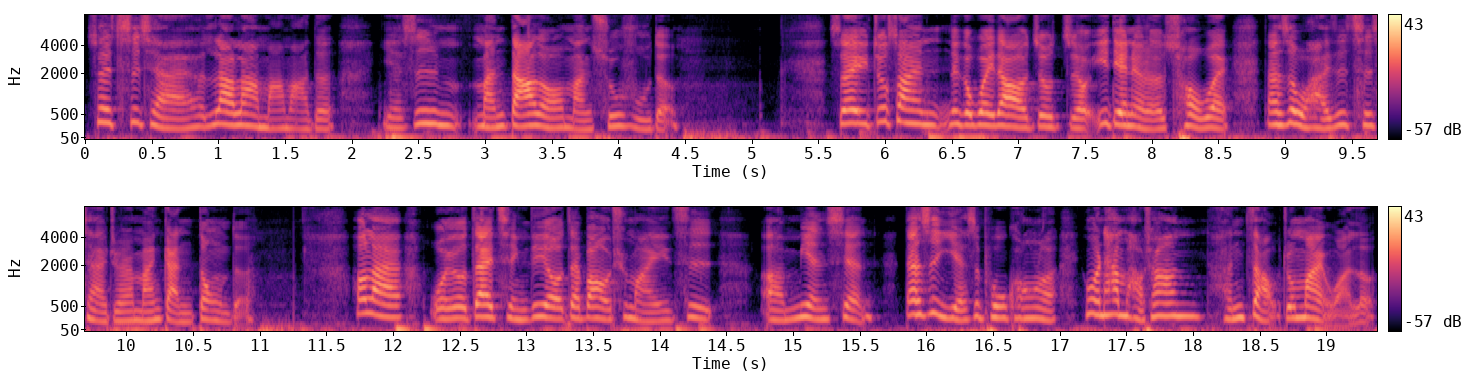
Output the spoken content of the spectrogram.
所以吃起来辣辣麻麻的，也是蛮搭的哦，蛮舒服的。所以就算那个味道就只有一点点的臭味，但是我还是吃起来觉得蛮感动的。后来我有再请 Leo 再帮我去买一次呃面线，但是也是扑空了，因为他们好像很早就卖完了，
